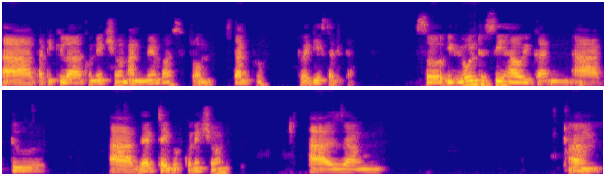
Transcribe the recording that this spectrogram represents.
uh, particular connection and members from Staadpro to IDEA Statica. So if you want to see how you can uh, do uh, that type of connection as um, um,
